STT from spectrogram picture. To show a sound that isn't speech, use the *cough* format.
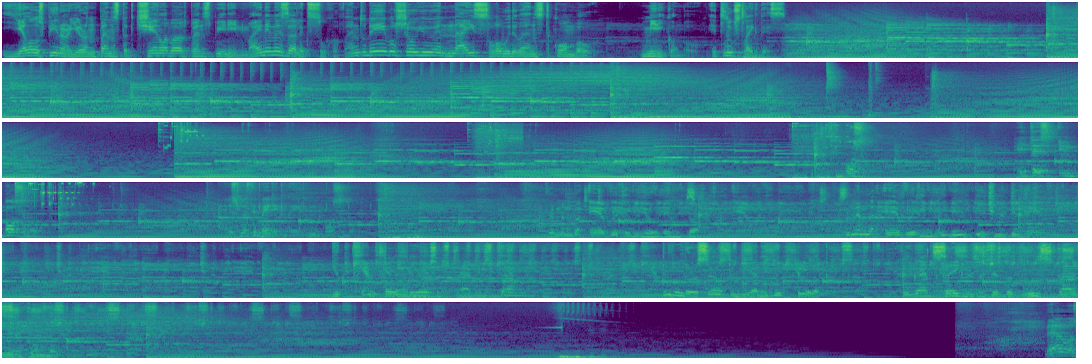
Yellow Spinner, you're on Penstock, channel about pen spinning. My name is Alex Sukhov and today I will show you a nice slow advanced combo. Mini combo. It looks like this. It is impossible. It is mathematically impossible. Remember everything you've been taught. Remember everything you've been teaching people. You can't let your subscribers down. Pull yourself together with Pillocks. For God's sake, this is just a three-star mini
